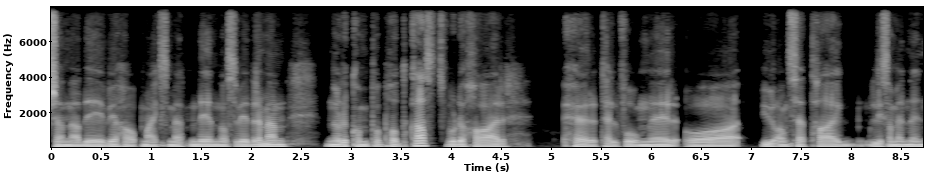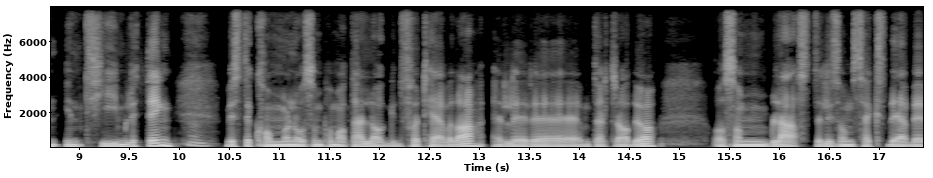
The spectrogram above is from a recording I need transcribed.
skjønner jeg de vil ha oppmerksomheten din osv., men når det kommer på podkast, hvor du har høretelefoner og uansett har liksom en, en intim lytting, hvis det kommer noe som på en måte er lagd for TV da, eller eh, eventuelt radio, og som blæster liksom 6 dB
